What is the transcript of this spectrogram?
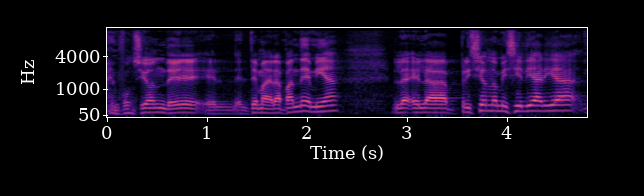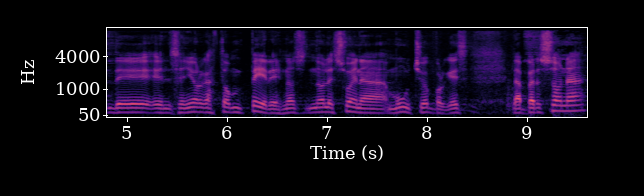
en función del del tema de la pandemia, la, la prisión domiciliaria del señor Gastón Pérez. No, no le suena mucho porque es la persona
